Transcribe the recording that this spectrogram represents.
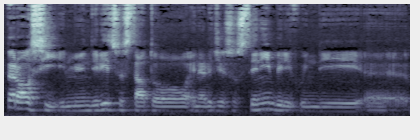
Però sì, il mio indirizzo è stato energie sostenibili, quindi eh,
